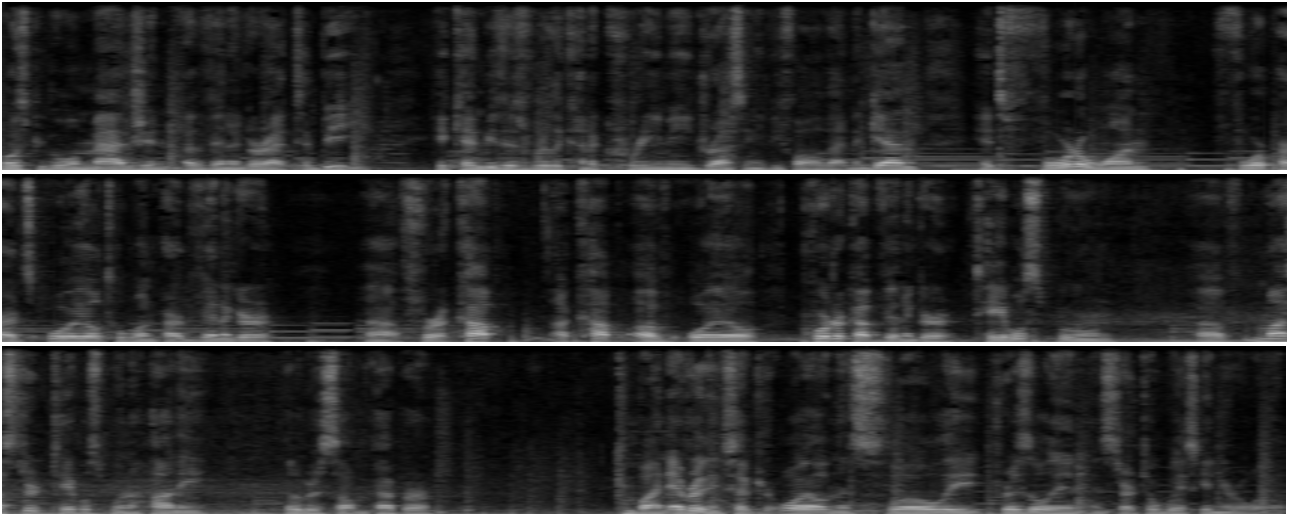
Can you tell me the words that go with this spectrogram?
most people imagine a vinaigrette to be. It can be this really kind of creamy dressing if you follow that. And again, it's 4 to 1 four parts oil to one part vinegar. Uh, for a cup, a cup of oil, quarter cup vinegar, tablespoon of mustard, tablespoon of honey, a little bit of salt and pepper. Combine everything except your oil and then slowly drizzle in and start to whisk in your oil.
